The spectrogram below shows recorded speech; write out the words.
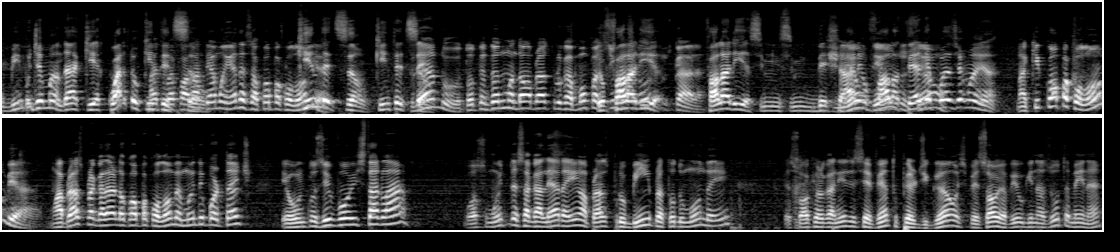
O Bim podia mandar aqui, é quarta ou Mas quinta tu vai falar edição? até amanhã dessa Copa Colômbia? Quinta edição, quinta edição. Credo, tô tentando mandar um abraço pro Gabão faz Eu falaria, minutos, cara. falaria, se me, se me deixarem Meu eu falo Deus do até céu. depois de amanhã. Mas que Copa Colômbia? Um abraço pra galera da Copa Colômbia, é muito importante. Eu, inclusive, vou estar lá. Gosto muito dessa galera aí. Um abraço pro Bim, pra todo mundo aí. Pessoal que organiza esse evento, o Perdigão, esse pessoal já veio o Guina Azul também, né?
